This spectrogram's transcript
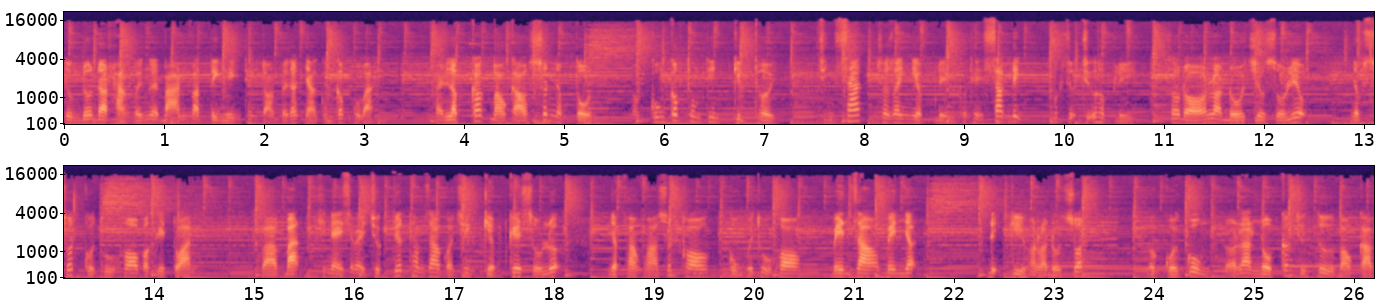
từng đơn đặt hàng với người bán và tình hình thanh toán với các nhà cung cấp của bạn. Phải lập các báo cáo xuất nhập tồn và cung cấp thông tin kịp thời, chính xác cho doanh nghiệp để có thể xác định mức dự trữ hợp lý. Sau đó là đối chiếu số liệu nhập xuất của thủ kho và kế toán và bạn khi này sẽ phải trực tiếp tham gia quá trình kiểm kê số lượng nhập hàng hóa xuất kho cùng với thủ kho bên giao bên nhận định kỳ hoặc là đột xuất và cuối cùng đó là nộp các chứng từ báo cáo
